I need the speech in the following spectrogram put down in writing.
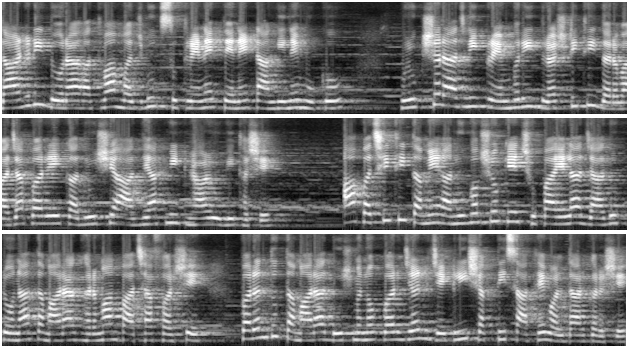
દાંડડી દોરા અથવા મજબૂત સૂત્રેને તેને ટાંગીને મૂકો. વૃક્ષરાજની પ્રેમભરી દ્રષ્ટિથી દરવાજા પર એક અદૃશ્ય આધ્યાત્મિક ઢાળ ઊભી થશે. આ પછીથી તમે અનુભવશો કે છુપાયેલા જાદુ ટોના તમારા ઘરમાં પાછા ફરશે, પરંતુ તમારા દુશ્મનો પર જડ જેટલી શક્તિ સાથે વળતાર કરશે.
